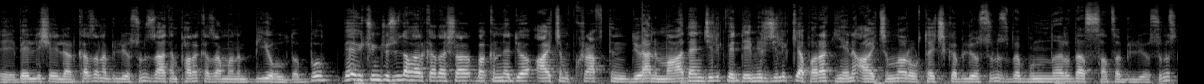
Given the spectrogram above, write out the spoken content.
e, belli şeyler kazanabiliyorsunuz. Zaten para kazanmanın bir yolu da bu. Ve üçüncüsü de arkadaşlar bakın ne diyor? Item crafting diyor. Yani madencilik ve demircilik yaparak yeni itemlar ortaya çıkabiliyorsunuz ve bunları da satabiliyorsunuz.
